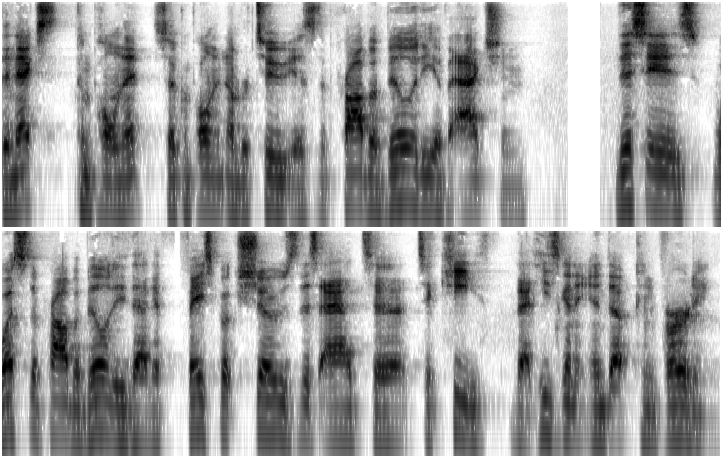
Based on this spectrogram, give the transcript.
The next component, so component number two, is the probability of action. This is what's the probability that if Facebook shows this ad to, to Keith, that he's going to end up converting,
